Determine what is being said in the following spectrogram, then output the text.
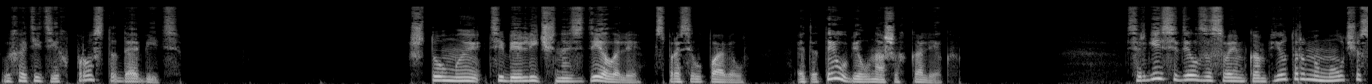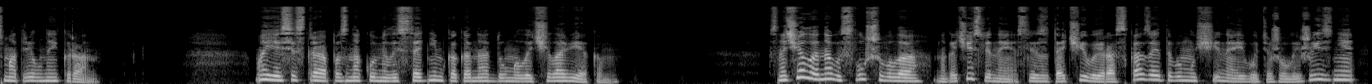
вы хотите их просто добить. «Что мы тебе лично сделали?» — спросил Павел. «Это ты убил наших коллег?» Сергей сидел за своим компьютером и молча смотрел на экран. Моя сестра познакомилась с одним, как она думала, человеком. Сначала она выслушивала многочисленные слезоточивые рассказы этого мужчины о его тяжелой жизни —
